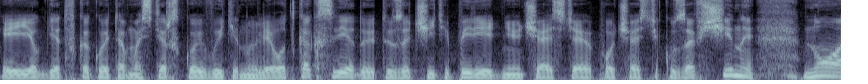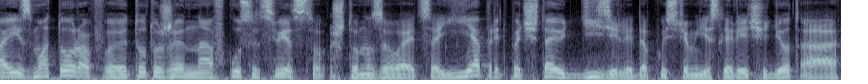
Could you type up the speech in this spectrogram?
и ее где-то в какой-то мастерской вытянули. Вот как следует изучите переднюю часть э, по части кузовщины. Ну а из моторов э, тут уже на вкус и цвет, что называется. Я предпочитаю дизели, допустим, если речь идет о,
